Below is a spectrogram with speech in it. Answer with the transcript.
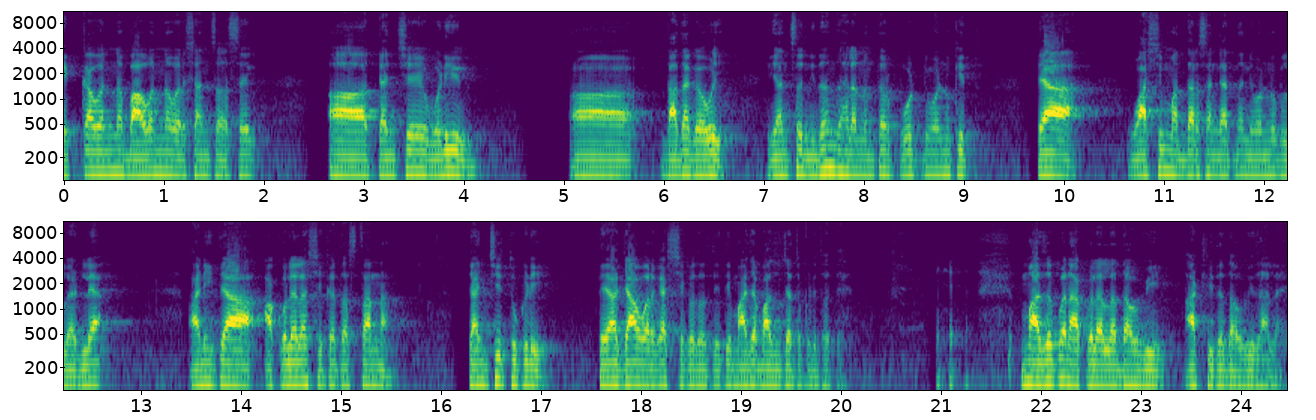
एक्कावन्न बावन्न वर्षांचं असेल. त्यांचे वडील दादा गवळी यांचं निधन झाल्यानंतर पोटनिवडणुकीत त्या वाशिम मतदारसंघातनं निवडणूक लढल्या आणि त्या अकोल्याला शिकत असताना त्यांची तुकडी त्या ज्या वर्गात शिकत होती ती माझ्या बाजूच्या तुकडीत होत्या माझं पण अकोल्याला दहावी आठवी ते दहावी झालं आहे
